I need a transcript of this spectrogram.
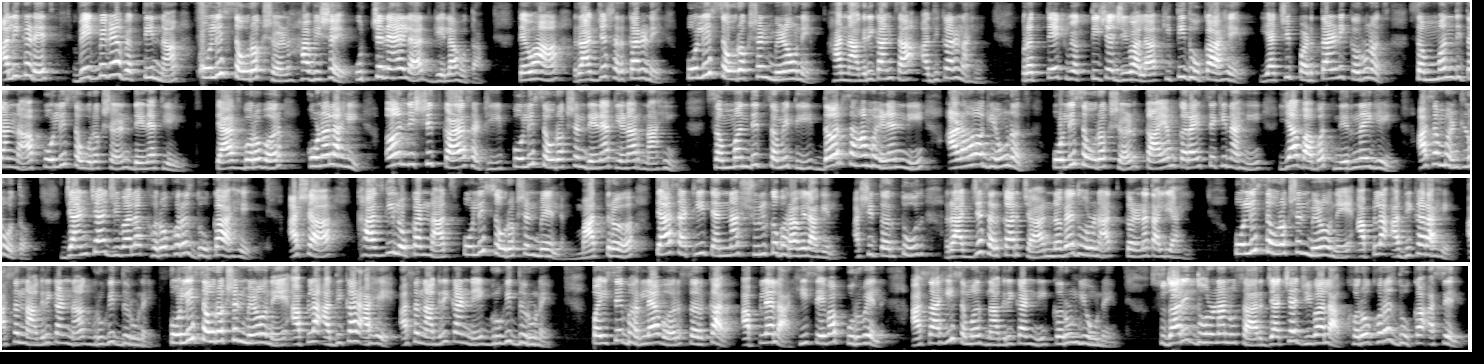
अलीकडेच वेगवेगळ्या व्यक्तींना पोलीस संरक्षण हा विषय उच्च न्यायालयात गेला होता. तेव्हा राज्य सरकारने पोलीस संरक्षण मिळवणे हा नागरिकांचा अधिकार नाही. प्रत्येक व्यक्तीच्या जीवाला किती धोका आहे याची पडताळणी करूनच संबंधितांना पोलीस संरक्षण देण्यात येईल. त्याचबरोबर कोणालाही अनिश्चित काळासाठी पोलीस संरक्षण देण्यात येणार नाही. संबंधित समिती दर सहा महिन्यांनी आढावा घेऊनच पोलीस संरक्षण कायम करायचे की नाही याबाबत निर्णय घेईल असं म्हटलं होतं. ज्यांच्या जीवाला खरोखरच धोका आहे अशा खाजगी लोकांनाच पोलीस संरक्षण मिळेल. मात्र त्यासाठी त्यांना शुल्क भरावे लागेल अशी तरतूद राज्य सरकारच्या नव्या धोरणात करण्यात आली आहे. पोलीस संरक्षण मिळवणे आपला अधिकार आहे असं नागरिकांना गृहित धरू नये. पोलीस संरक्षण मिळवणे आपला अधिकार आहे असं नागरिकांनी गृहीत धरू नये. पैसे भरल्यावर सरकार आपल्याला ही सेवा पुरवेल असाही समज नागरिकांनी करून घेऊ नये. सुधारित धोरणानुसार ज्याच्या जीवाला खरोखरच धोका असेल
